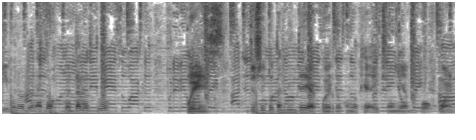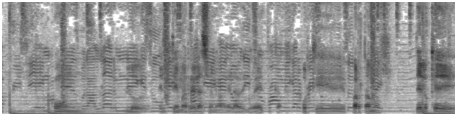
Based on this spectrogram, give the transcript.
Y bueno, Leonardo, cuéntanos tú. Pues yo estoy totalmente de acuerdo con lo que ha dicho mi amigo Juan con lo, el tema relacionado de la bioética, porque partamos de lo que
